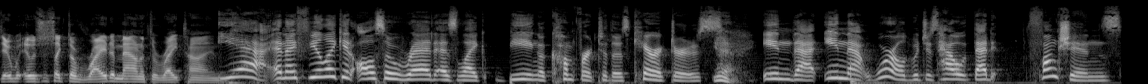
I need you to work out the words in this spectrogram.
There- It was just like the right amount at the right time. Yeah, and I feel like it also read as like being a comfort to those characters Yeah. in that in that world, which is how that functions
